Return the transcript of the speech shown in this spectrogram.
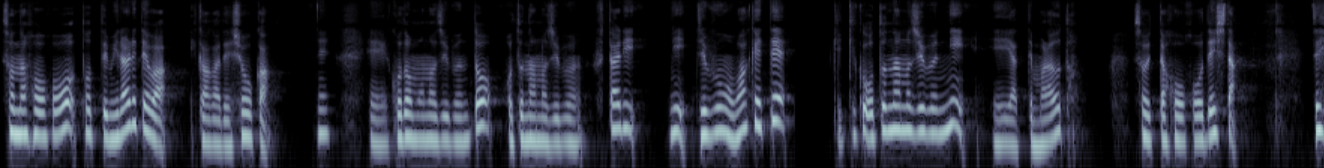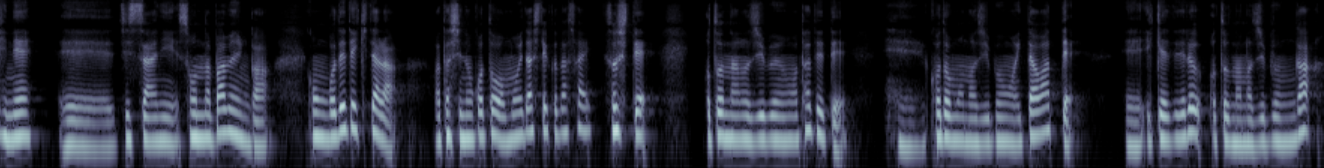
そんな方法をとってみられてはいかがでしょうか？ね、えー、子供の自分と大人の自分、二人に自分を分けて、結局大人の自分にやってもらうと。そういった方法でした。ぜひね、えー、実際にそんな場面が今後出てきたら、私のことを思い出してください。そして、大人の自分を立てて、えー、子供の自分をいたわって、えー、いけてる大人の自分が、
